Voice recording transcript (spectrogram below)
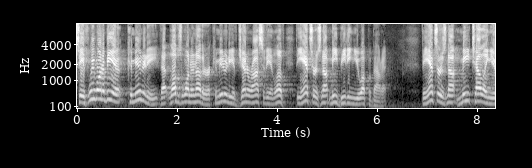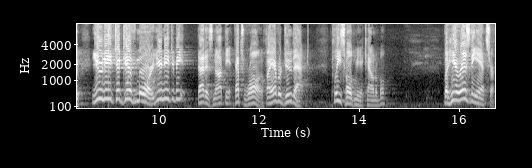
See, if we want to be a community that loves one another, a community of generosity and love, the answer is not me beating you up about it. The answer is not me telling you, you need to give more, you need to be. That is not the. That's wrong. If I ever do that, please hold me accountable. But here is the answer.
